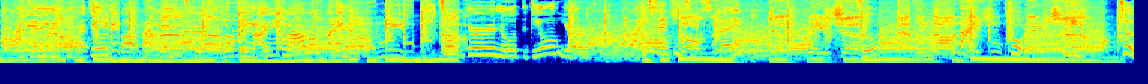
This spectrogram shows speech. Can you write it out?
I was in one of my videos but back then it was called Fluffy Marshmallow but anyway so you know the deal, you're 5 seconds subscribe generation. So, Five, four, three, two,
